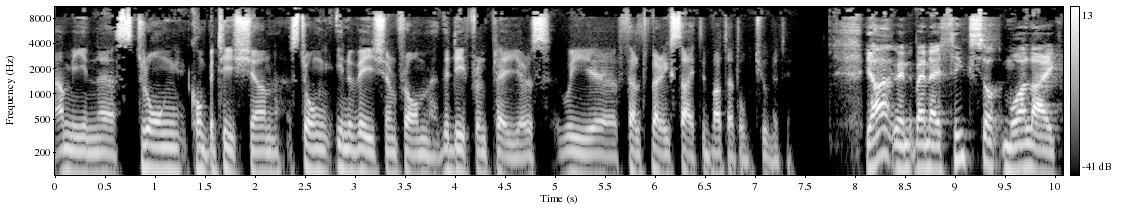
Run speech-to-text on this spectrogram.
uh, I mean, strong competition, strong innovation from the different players. We felt very excited about that opportunity. Yeah. When I think so more like,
